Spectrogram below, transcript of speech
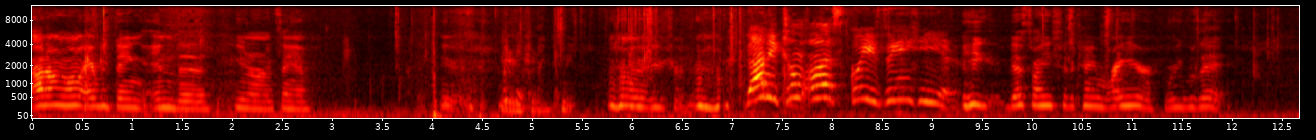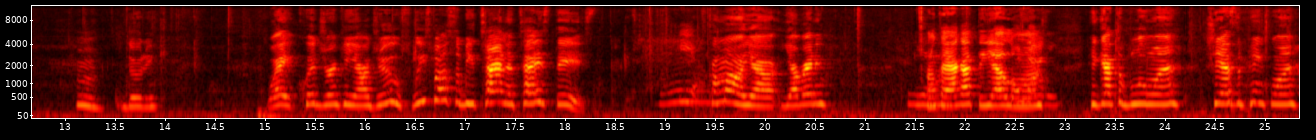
I don't want everything in the. You know what I'm saying? Yeah. you tripping. Daddy, come on, squeeze in here. he. That's why he should have came right here where he was at. Hmm. Duty. Wait, quit drinking y'all juice. We supposed to be trying to taste this. Yeah. Come on, y'all. Y'all ready? Yeah. Okay, I got the yellow Hey, one. Daddy. He got the blue one. She has the pink one.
